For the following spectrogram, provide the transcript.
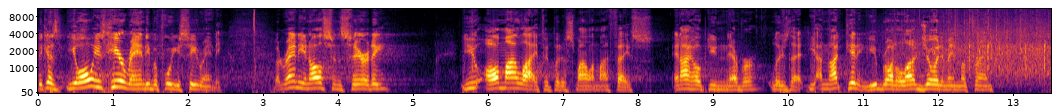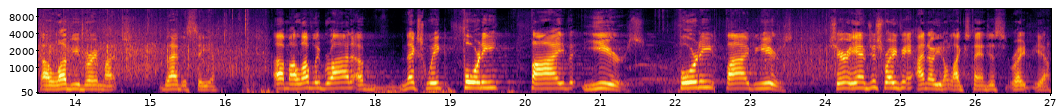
Because you always hear Randy before you see Randy. But Randy, in all sincerity, you all my life have put a smile on my face. And I hope you never lose that. I'm not kidding. You brought a lot of joy to me, my friend. I love you very much. Glad to see you. Uh, my lovely bride of next week, 45 years. 45 years. Sherry Ann, just raise your I know you don't like stand, just right, yeah.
